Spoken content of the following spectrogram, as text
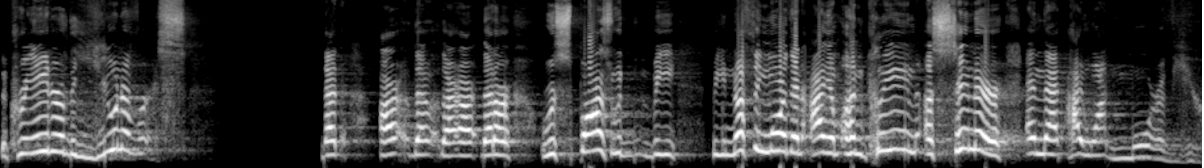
the creator of the universe, that our, that, that our, that our response would be, be nothing more than, I am unclean, a sinner, and that I want more of you?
